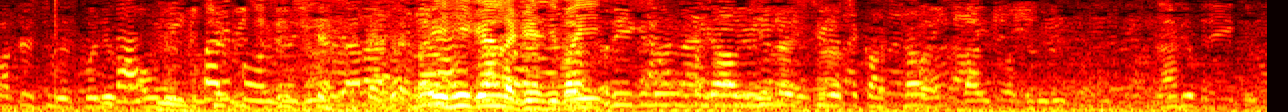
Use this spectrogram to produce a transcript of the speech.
ਆਰਟਿਸਟ ਵੇਖੋ ਜੇ ਦਸ ਆਉਂਦੇ ਤਰੀਕ ਬਾਰੇ ਬੋਲ ਰਹੇ ਇਹੀ ਕਹਿਣ ਲੱਗੇ ਸੀ ਬਾਈ। ਤਰੀਕ ਨੂੰ ਪੰਜਾਬ ਯੂਨੀਵਰਸਿਟੀ ਵਿੱਚ ਇਕੱਠ ਆ। 10 ਤਰੀਕ ਨੂੰ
